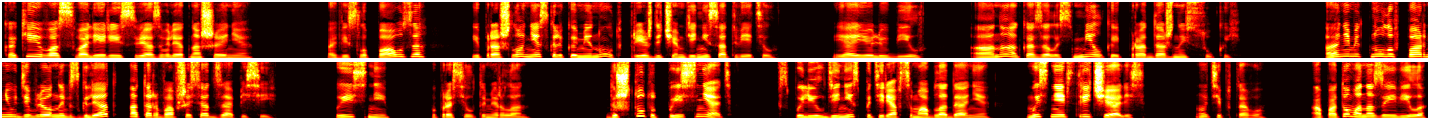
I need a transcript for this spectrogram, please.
Какие вас с Валерией связывали отношения? Повисла пауза, и прошло несколько минут, прежде чем Денис ответил. Я ее любил, а она оказалась мелкой продажной сукой. Аня метнула в парня удивленный взгляд, оторвавшись от записей. «Поясни», — попросил Тамерлан. «Да что тут пояснять?» — вспылил Денис, потеряв самообладание. «Мы с ней встречались». Ну, типа того. А потом она заявила,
